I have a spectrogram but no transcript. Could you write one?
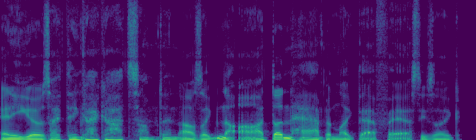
and he goes, "I think I got something." I was like, "Nah, it doesn't happen like that fast." He's like,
